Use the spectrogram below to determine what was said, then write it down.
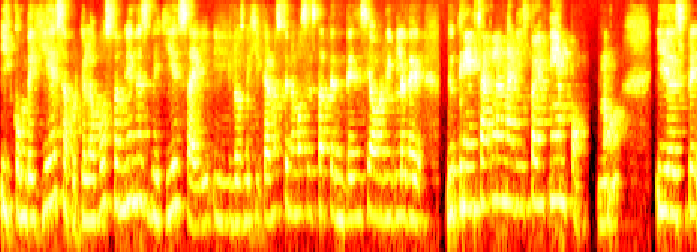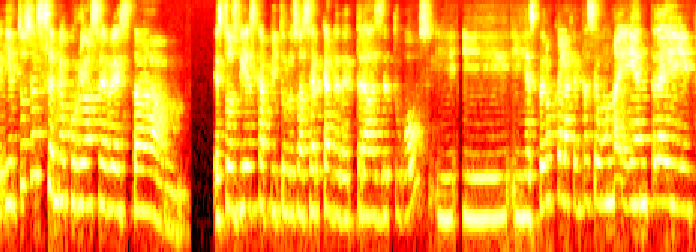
y con belleza, porque la voz también es belleza y, los mexicanos tenemos esta tendencia horrible de, de, utilizar la nariz todo el tiempo, ¿no? Y, este, y entonces se me ocurrió hacer esta, estos 10 capítulos acerca de detrás de tu voz y, espero que la gente se una y entre y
